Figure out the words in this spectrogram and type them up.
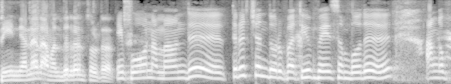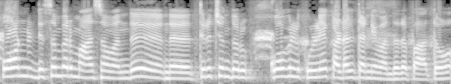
நீ என்ன நான் வந்துடுறேன்னு சொல்கிறேன் இப்போ நம்ம வந்து திருச்செந்தூர் பற்றியும் பேசும்போது அங்கே போன டிசம்பர் மாதம் வந்து இந்த திருச்செந்தூர் கோவிலுக்குள்ளே கடல் தண்ணி வந்ததை பார்த்தோம்.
